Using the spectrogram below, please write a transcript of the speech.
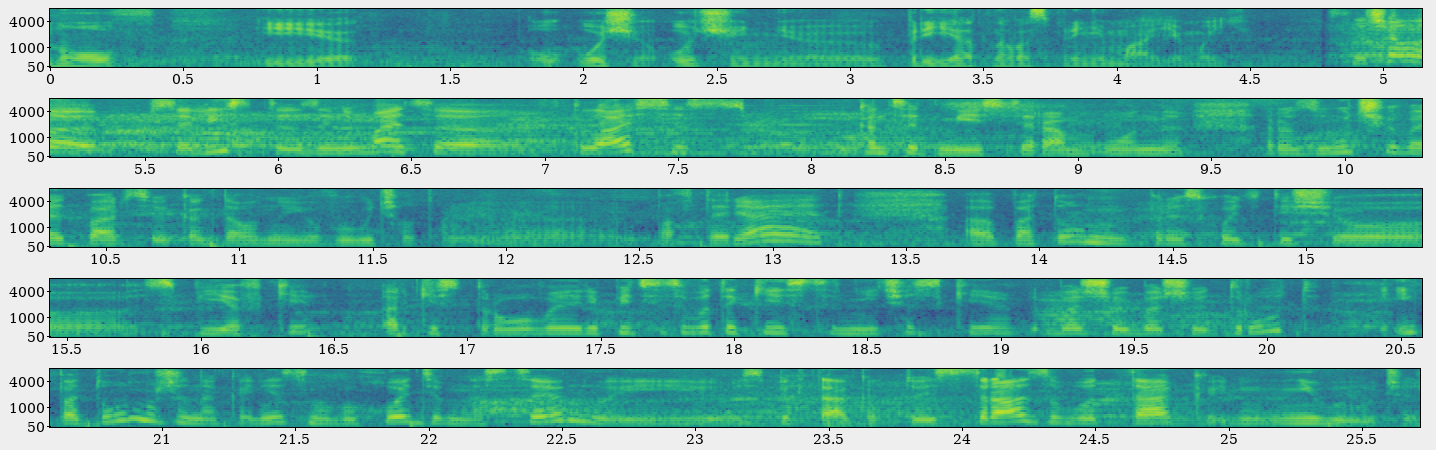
нов и о- очень, очень э, приятно воспринимаемый. Сначала солист занимается в классе с концертмейстером, он разучивает партию, когда он ее выучил, там, э, повторяет. А Потом происходит еще спевки оркестровые, репетиции вот такие сценические, большой-большой труд. И потом уже, наконец, мы выходим на сцену и спектакль. То есть сразу вот так не выучишь.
